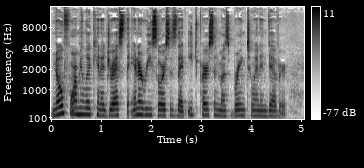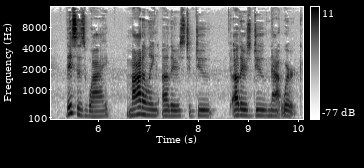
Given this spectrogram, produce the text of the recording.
No formula can address the inner resources that each person must bring to an endeavor. This is why modeling others to do others do not work.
